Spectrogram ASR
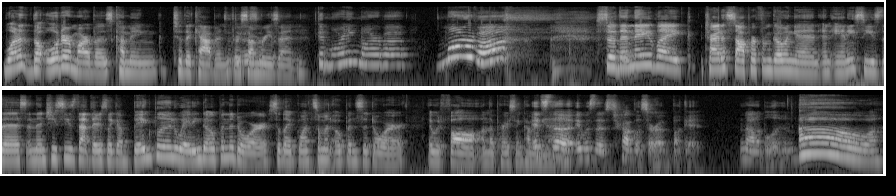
one of the older Marvas coming to the cabin To for some- reason. Good morning, Marva. Marva. So then they like try to stop her from going in, and Annie sees this, and then she sees that there's like a big balloon waiting to open the door. So like once someone opens the door, it would fall on the person coming in. It's in. the it was the chocolate syrup bucket, not a balloon. oh,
